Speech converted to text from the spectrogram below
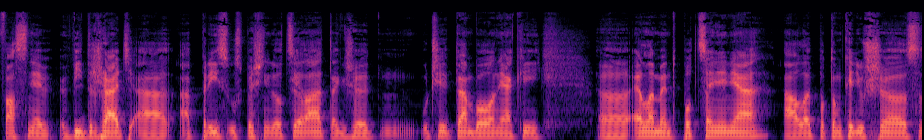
vlastne vydržať a, a prísť úspešne do cieľa, takže mm, určite tam bol nejaký uh, element podcenenia, ale potom keď už uh, sa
